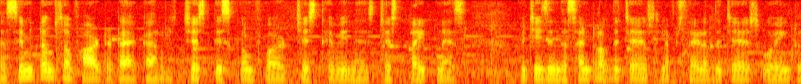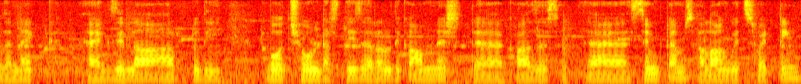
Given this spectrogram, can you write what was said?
The symptoms of heart attack are chest discomfort, chest heaviness, chest tightness, which is in the center of the chest, left side of the chest, going to the neck, axilla, or to the both shoulders. These are all the commonest uh, causes, uh, symptoms, along with sweating,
